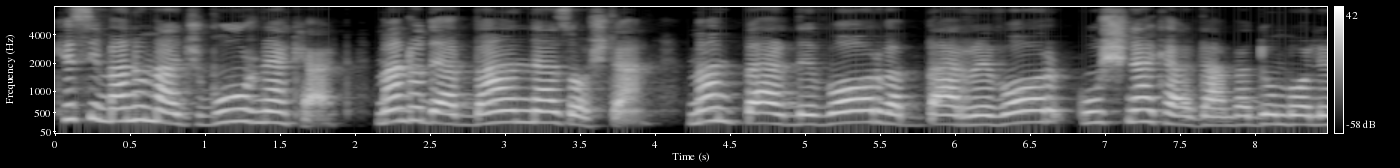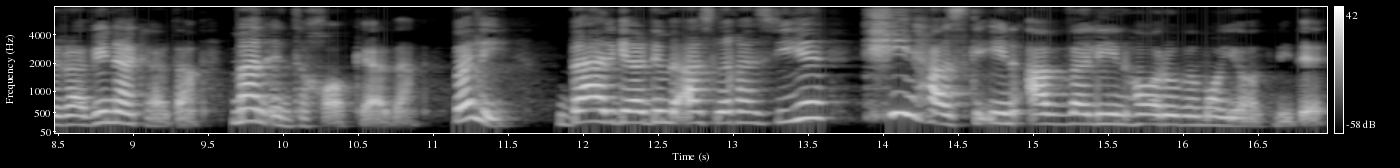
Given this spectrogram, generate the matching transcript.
کسی منو مجبور نکرد. من رو در بند نذاشتن. من بردوار و بروار گوش نکردم و دنبال روی نکردم. من انتخاب کردم. ولی برگردیم به اصل قضیه کی هست که این اولین ها رو به ما یاد میده؟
